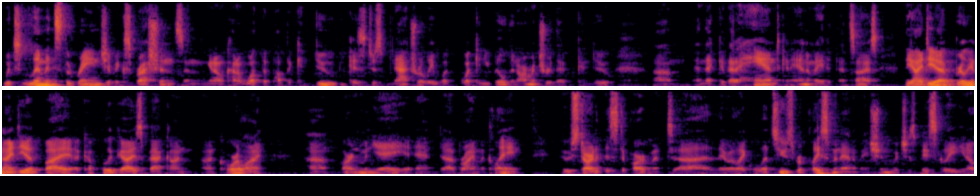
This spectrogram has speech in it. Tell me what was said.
which limits the range of expressions and you know kind of what the puppet can do, because just naturally, what what can you build an armature that can do, um, and that that a hand can animate at that size. The idea, brilliant idea by a couple of guys back on on Coraline, um, Martin Meunier and uh, Brian McLean, who started this department. Uh, they were like, well, let's use replacement animation, which is basically, you know,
